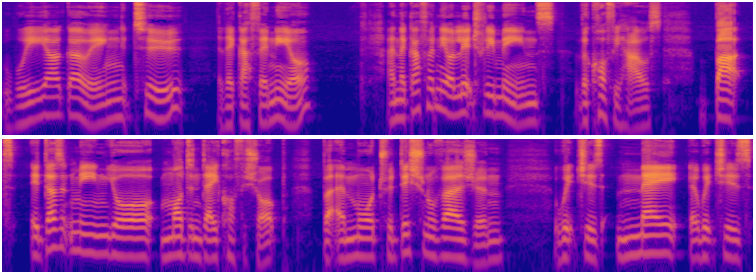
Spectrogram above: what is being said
we are going to the Kafeneio, and the Kafeneio literally means the coffee house, but it doesn't mean your modern day coffee shop, but a more traditional version, which is may which is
